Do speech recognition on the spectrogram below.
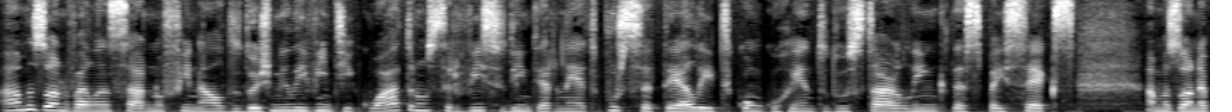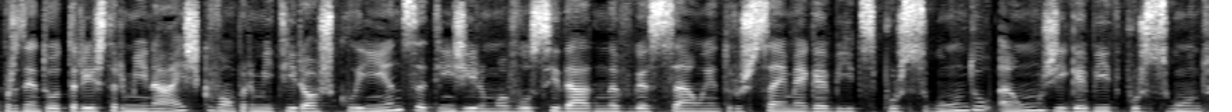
A Amazon vai lançar no final de 2024 um serviço de internet por satélite concorrente do Starlink da SpaceX. A Amazon apresentou três terminais que vão permitir aos clientes atingir uma velocidade de navegação entre os 100 megabits por segundo a 1 gigabit por segundo.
